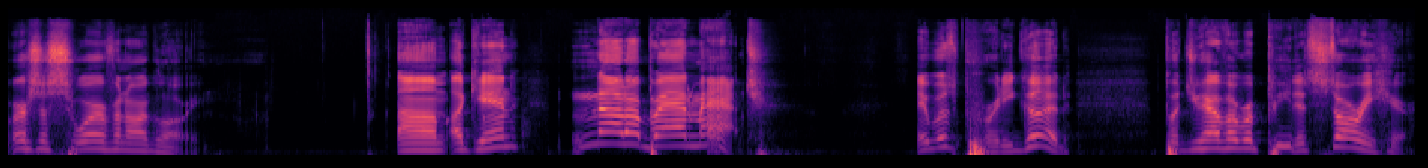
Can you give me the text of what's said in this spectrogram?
versus Swerve and Our Glory. Um, again, not a bad match. It was pretty good, but you have a repeated story here.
